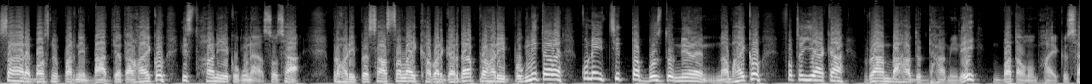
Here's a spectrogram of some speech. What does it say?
सहर बस्नुपर्ने बाध्यता रहेको स्थानीयको गुनासो छ। प्रहरी प्रशासनलाई खबर गर्दा प्रहरी पुग्ने तर कुनै चित्त बुझ्दो निर्णय नभएको फटैयाका रामबहादुर धामीले बताउनु भएको छ।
